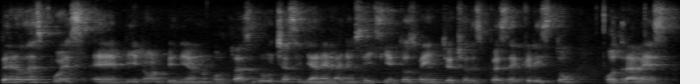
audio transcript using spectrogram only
Pero después eh, vino, vinieron otras luchas y ya en el año 628 después de Cristo, otra vez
